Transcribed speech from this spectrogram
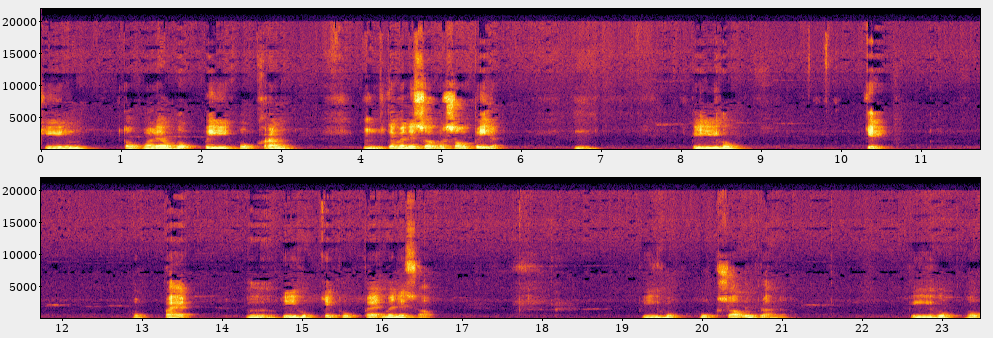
ทีหนึ่งตกมาแล้วหกปีหกครั้ง อืม แต่ไม่ได้สอบมาสองปีละอืม ปีหกเจ็ดหกแปดเออปีหกเจ็ดหกแปดไม่ได้สอบ ปีหกหกสอบหรือเปล่านะปีหกหก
